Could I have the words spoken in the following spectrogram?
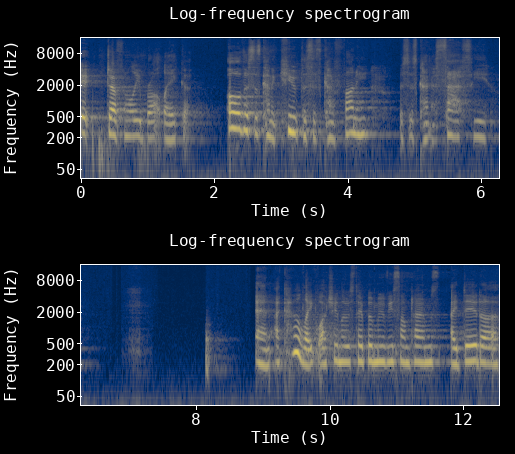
It definitely brought like, a, oh, this is kind of cute, this is kind of funny, this is kind of sassy. And I kind of like watching those type of movies sometimes. I did, uh,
